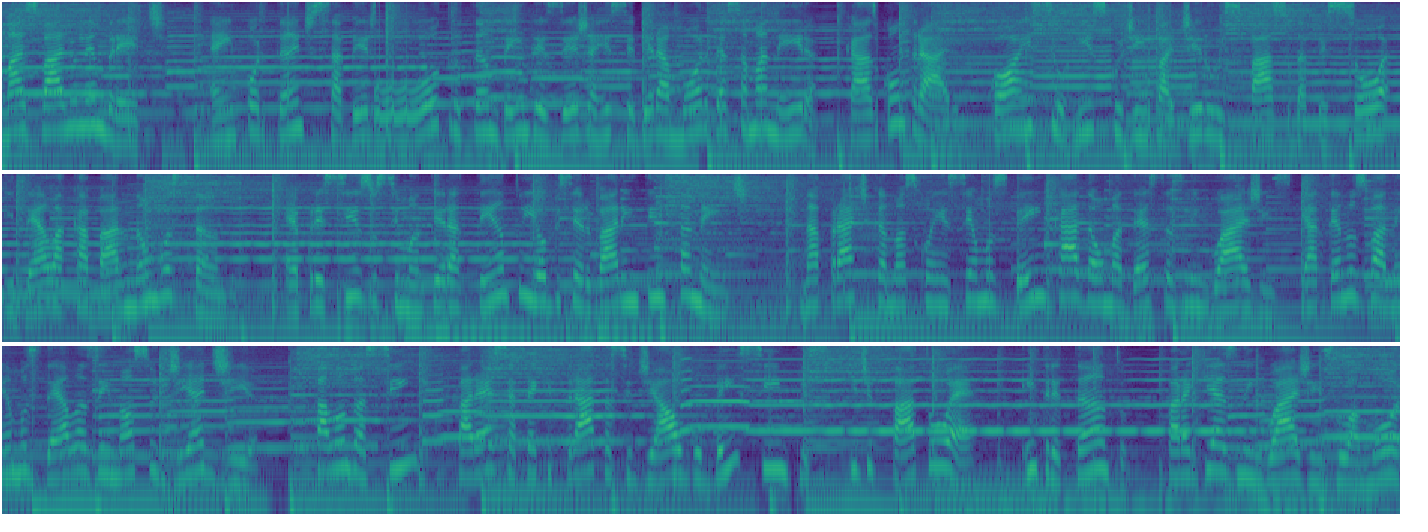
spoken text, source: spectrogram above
Mas vale o lembrete. É importante saber que o outro também deseja receber amor dessa maneira, caso contrário, corre-se o risco de invadir o espaço da pessoa e dela acabar não gostando. É preciso se manter atento e observar intensamente. Na prática, nós conhecemos bem cada uma destas linguagens e até nos valemos delas em nosso dia a dia. Falando assim, parece até que trata-se de algo bem simples, e de fato o é. Entretanto, para que as linguagens do amor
